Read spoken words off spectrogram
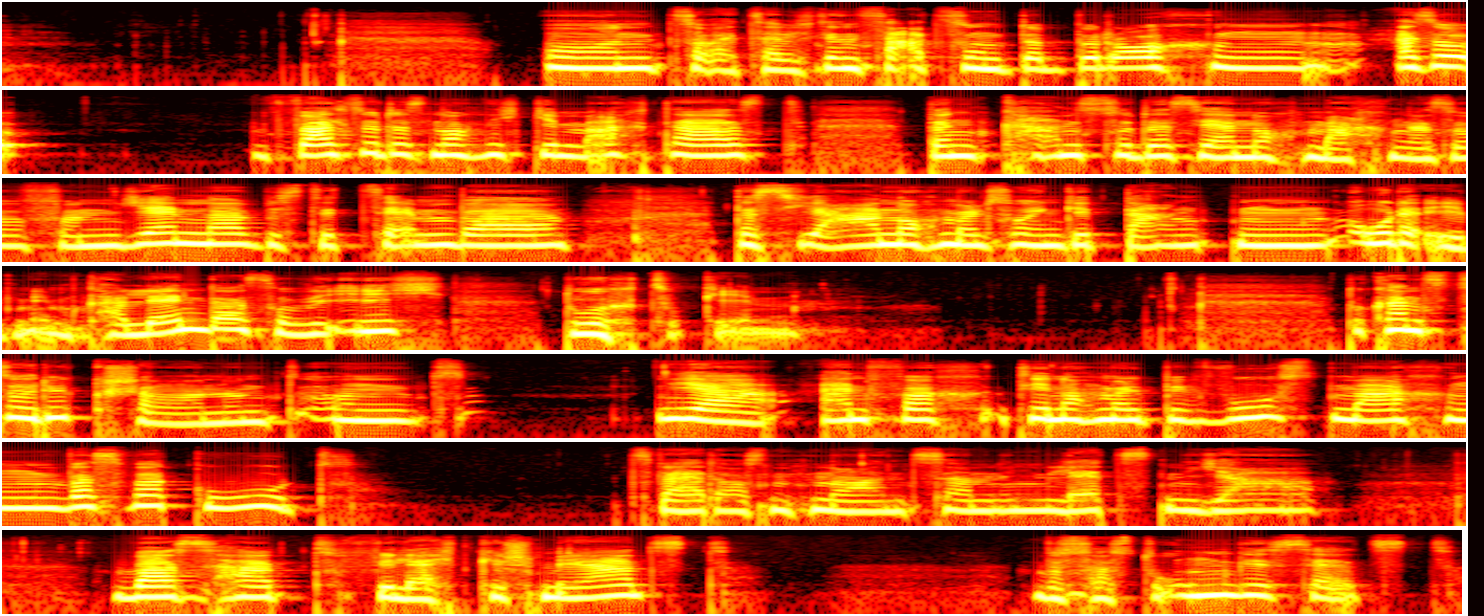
Und so, jetzt habe ich den Satz unterbrochen. Also, falls du das noch nicht gemacht hast, dann kannst du das ja noch machen. Also von Jänner bis Dezember das Jahr nochmal so in Gedanken oder eben im Kalender, so wie ich, durchzugehen. Du kannst zurückschauen und, und ja, einfach dir nochmal bewusst machen, was war gut 2019 im letzten Jahr. Was hat vielleicht geschmerzt? Was hast du umgesetzt?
